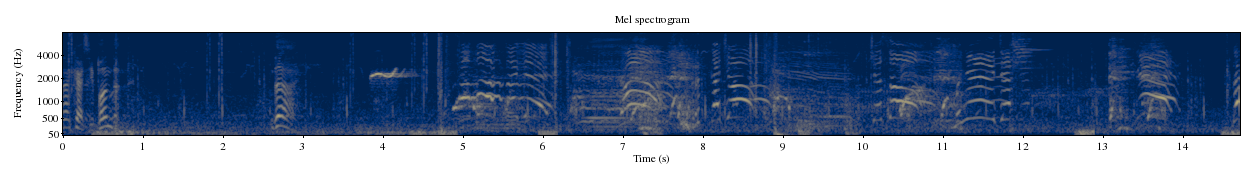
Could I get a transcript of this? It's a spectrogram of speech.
Наказе Бондан. Да. Свободно есть. Да. Скачок. Часо. Мните. Есть. Да.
